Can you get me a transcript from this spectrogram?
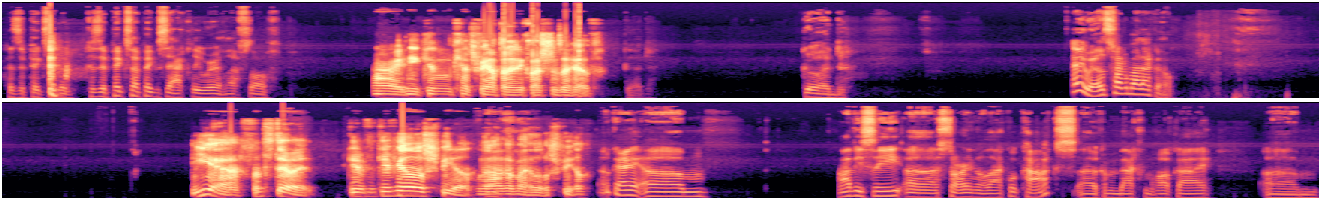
because it picks up because it picks up exactly where it left off. All right, he can catch me up on any questions I have. Good. Good. Anyway, let's talk about Echo. Yeah, let's do it. Give give you a little spiel, and then I'll go my little spiel. Okay. Um. Obviously, uh, starring Alaqua Cox, uh, coming back from Hawkeye. Um.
